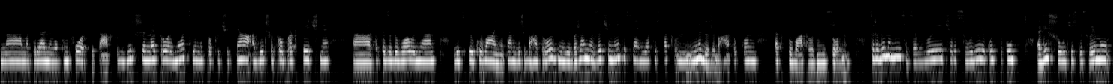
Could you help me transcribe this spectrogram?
на матеріальному комфорті. Так, Тут більше не про емоції, не про почуття, а більше про практичне. Таке задоволення від спілкування, так дуже багато роздумів і бажання зачинитися і якось так не дуже багато контактувати один з одним. Середина місяця ви через свою якусь таку рішучість у своєму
